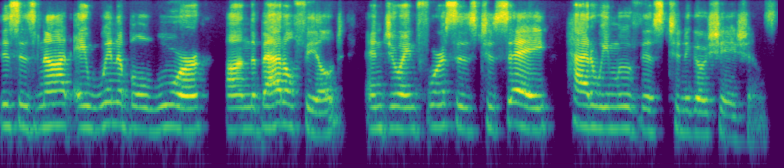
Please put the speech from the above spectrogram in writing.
this is not a winnable war on the battlefield and join forces to say, how do we move this to negotiations?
